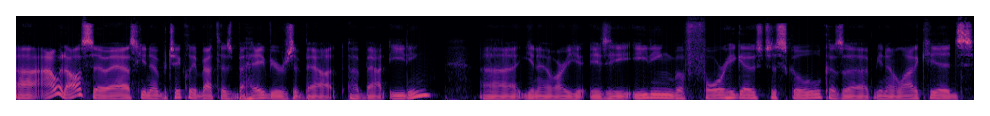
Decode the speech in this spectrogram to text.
Uh, I would also ask, you know, particularly about those behaviors about about eating. Uh, you know, are you is he eating before he goes to school? Because uh, you know, a lot of kids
